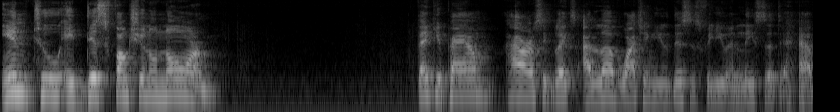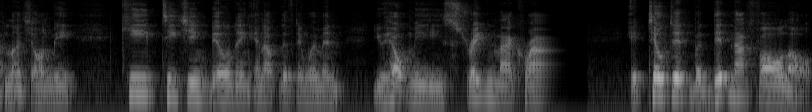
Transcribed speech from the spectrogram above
into a dysfunctional norm. Thank you pam. Hi rc blakes. I love watching you. This is for you and lisa to have lunch on me. Keep teaching building and uplifting women you helped me straighten my crown it tilted but did not fall off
